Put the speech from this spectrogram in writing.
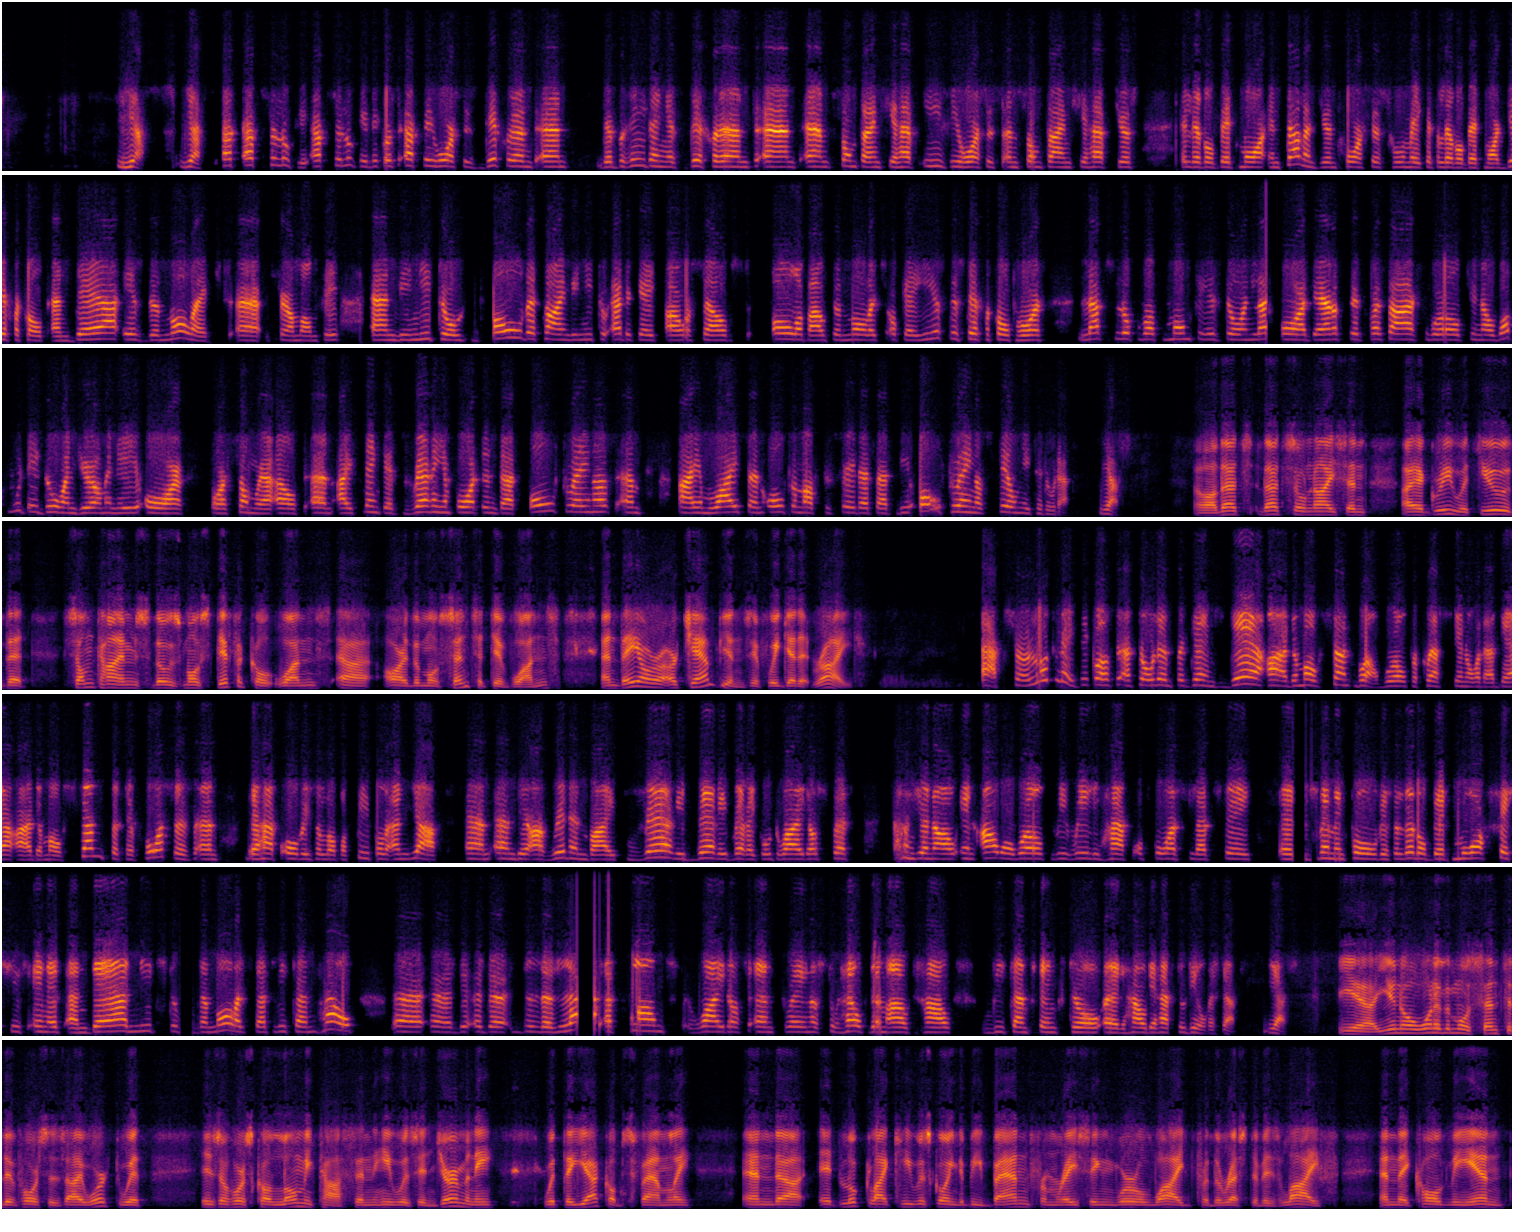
Yes, yes, absolutely, absolutely, because every horse is different and the breeding is different and and sometimes you have easy horses and sometimes you have just a little bit more intelligent horses who make it a little bit more difficult and there is the knowledge uh, Sir Monty and we need to all the time we need to educate ourselves all about the knowledge. Okay, here's this difficult horse. Let's look what Monty is doing. Let's, or there's the dressage world. You know, what would they do in Germany or or somewhere else? And I think it's very important that all trainers, and I am wise and old enough to say that that the all trainers still need to do that. Yes. Oh, that's that's so nice, and I agree with you that sometimes those most difficult ones uh, are the most sensitive ones and they are our champions if we get it right. Absolutely, because at the Olympic Games, there are the most well, world equestrian order. there are the most sensitive horses, and they have always a lot of people. And yeah, and and they are ridden by very, very, very good riders. But you know, in our world, we really have, of course, let's say a swimming pool with a little bit more fishes in it, and there needs to be the knowledge that we can help uh, uh, the, the, the less advanced riders and trainers to help them out how we can think to uh, how they have to deal with that. Yes. Yeah, you know, one of the most sensitive horses I worked with is a horse called Lomitas, and he was in Germany with the Jacobs family, and uh, it looked like he was going to be banned from racing worldwide for the rest of his life. And they called me in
